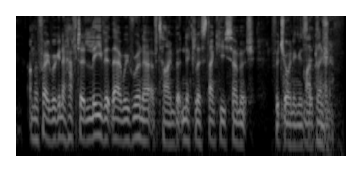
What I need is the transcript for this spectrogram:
I'm afraid we're going to have to leave it there. We've run out of time, but Nicholas, thank you so much for joining us. My pleasure. Today.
